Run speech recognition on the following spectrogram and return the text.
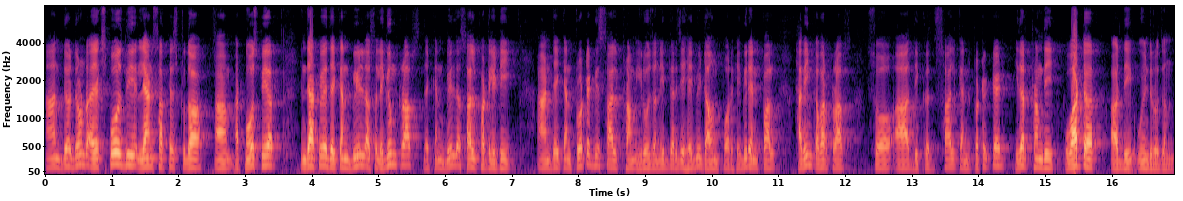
and they do not expose the land surface to the um, atmosphere in that way they can build also legume crops they can build the soil fertility and they can protect the soil from erosion if there is a heavy downpour, heavy rainfall having cover crops. So, uh, the soil can be protected either from the water or the wind erosion.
